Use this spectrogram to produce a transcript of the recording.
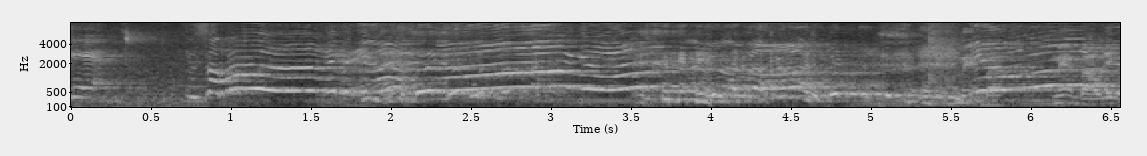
kayak seru gitu Nek, ba Nek balik.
